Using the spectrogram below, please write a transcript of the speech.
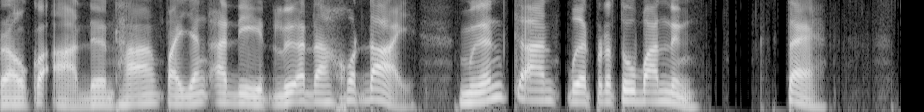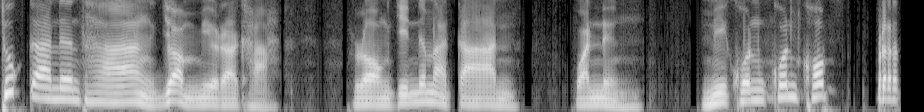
เราก็อาจเดินทางไปยังอดีตหรืออนาคตได้ เหมือนการเปิดประตูบานหนึ่ง แต่ ทุกการเดินทางย่อมมีราคา ลองจินตนาการ วันหนึ่ง มีคนค้นพบประ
